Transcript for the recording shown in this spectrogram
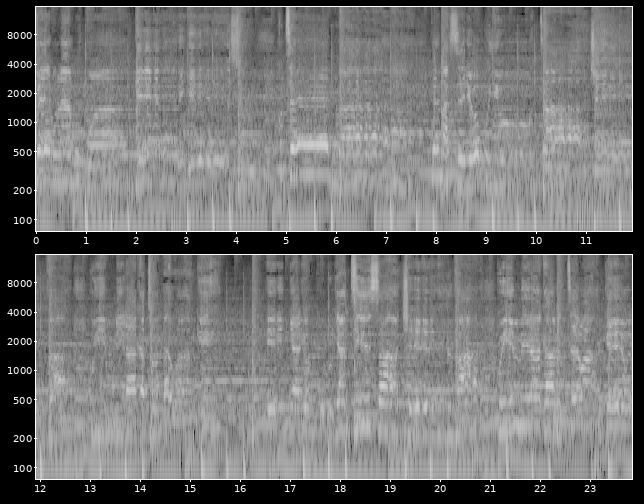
gwe bulamu bwange. Yesu kutema kwemaseryo buyuba kyeva kuyimbira katonda wange. Erinnya lyokkulu lyantiisa kyeva kuyimbira kabite wange. oli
